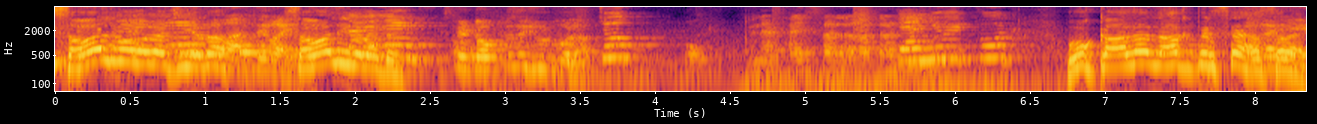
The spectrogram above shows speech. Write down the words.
सवाल वो होना चाहिए है था सवाल ही गलत है। इसने डॉक्टर से झूठ बोला। चुप। मैंने 28 साल लगातार कैन यू ईट फ़ूड वो काला नाक फिर से हंस रहा है।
